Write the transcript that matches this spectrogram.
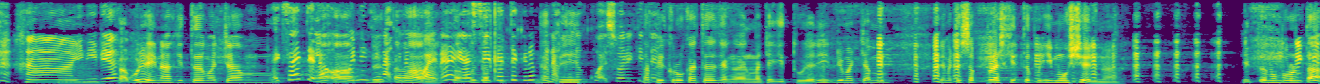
Ha, ini dia. Tak boleh Ina kita macam Excited lah Ah, ah, opening dia nak tak- kena ah, kuat eh. tak Yasir kata kenapa nak kena kuat suara kita. Tapi kru kata jangan macam gitu. Jadi dia macam dia macam suppress kita punya emotion lah. Kita memberontak.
